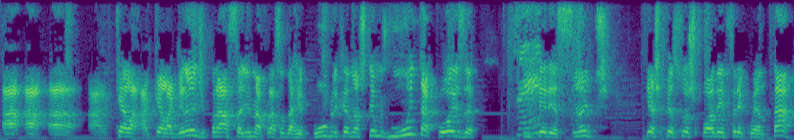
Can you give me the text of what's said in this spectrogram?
a, a, a, aquela, aquela grande praça ali na Praça da República, nós temos muita coisa Sim. interessante que as pessoas podem frequentar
